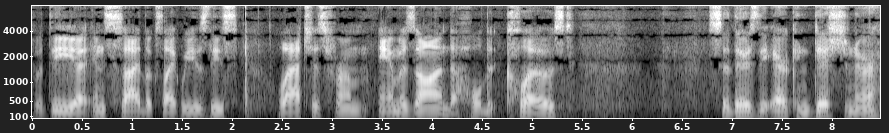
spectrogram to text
What the uh, inside looks like we use these latches from Amazon to hold it closed. So there's the air conditioner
